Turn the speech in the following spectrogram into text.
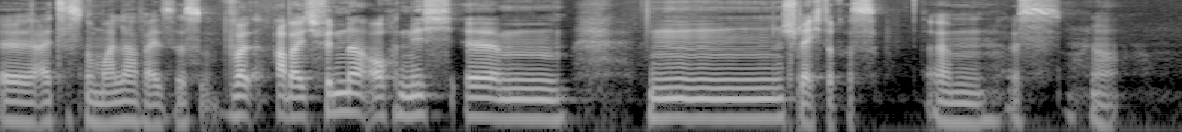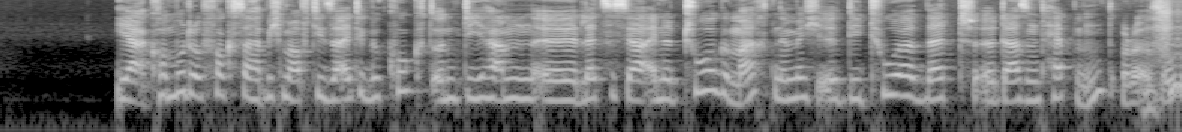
äh, als es normalerweise ist. Aber ich finde auch nicht ähm, ein schlechteres. Ähm, ist, ja. Ja, Commodore Fox, da habe ich mal auf die Seite geguckt und die haben äh, letztes Jahr eine Tour gemacht, nämlich äh, die Tour That äh, Doesn't Happen oder so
